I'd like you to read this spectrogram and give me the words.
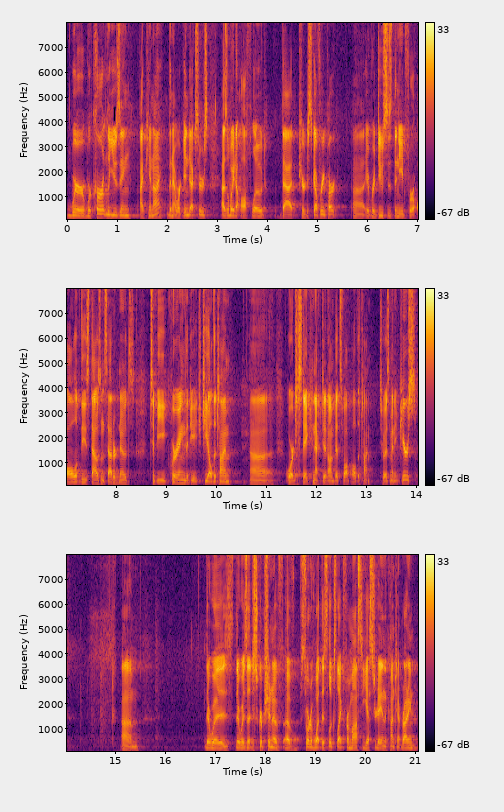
we're, we're currently using IPNI, the network indexers, as a way to offload that peer discovery part. Uh, it reduces the need for all of these thousand Saturn nodes to be querying the DHT all the time, uh, or to stay connected on BitSwap all the time to as many peers. Um, there was, there was a description of, of sort of what this looks like from Masih yesterday in the content routing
